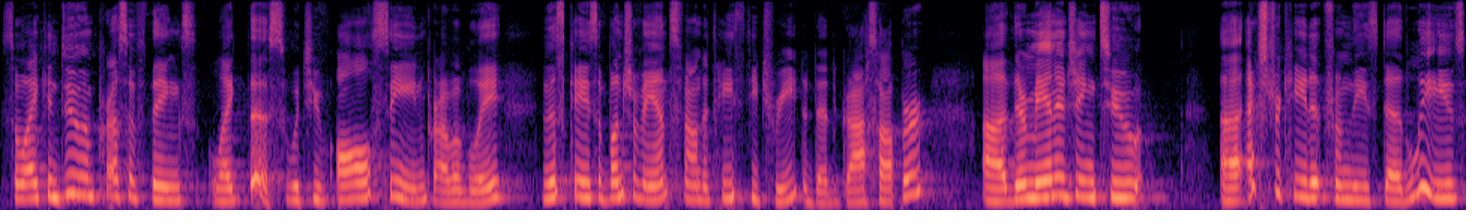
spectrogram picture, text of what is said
So I can do impressive things like this, which you've all seen probably. In this case, a bunch of ants found a tasty treat, a dead grasshopper. Uh, they're managing to uh, extricate it from these dead leaves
